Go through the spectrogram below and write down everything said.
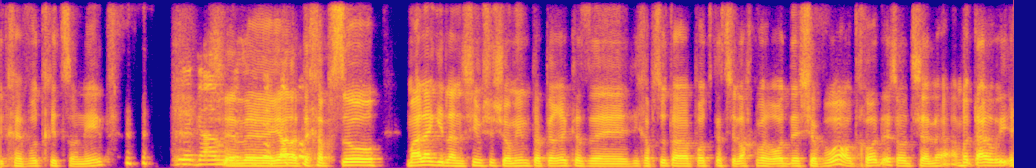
התחייבות חיצונית. לגמרי. של יאללה, תחפשו, מה להגיד לאנשים ששומעים את הפרק הזה, יחפשו את הפודקאסט שלך כבר עוד שבוע, עוד חודש, עוד שנה, מתי הוא יהיה?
